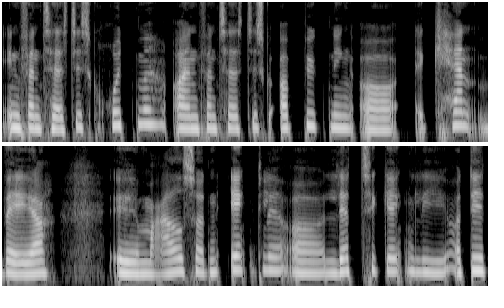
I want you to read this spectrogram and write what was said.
en fantastisk rytme og en fantastisk opbygning og kan være øh, meget sådan enkle og let tilgængelige. Og det,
